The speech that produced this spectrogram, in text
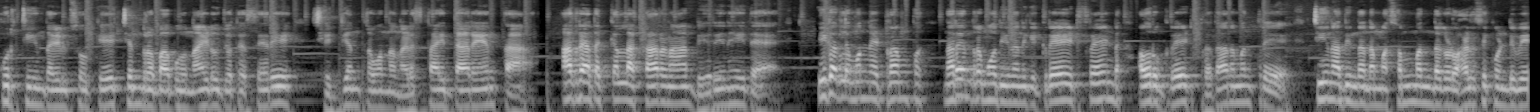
ಕುರ್ಚಿಯಿಂದ ಇಳಿಸೋಕೆ ಚಂದ್ರಬಾಬು ನಾಯ್ಡು ಜೊತೆ ಸೇರಿ ಷಡ್ಯಂತ್ರವನ್ನು ನಡೆಸ್ತಾ ಇದ್ದಾರೆ ಅಂತ. ಆದರೆ ಅದಕ್ಕೆಲ್ಲ ಕಾರಣ ಬೇರೆಯೇ ಇದೆ. ಈಗಾಗಲೇ ಮೊನ್ನೆ ಟ್ರಂಪ್, ನರೇಂದ್ರ ಮೋದಿ ನನಗೆ ಗ್ರೇಟ್ ಫ್ರೆಂಡ್, ಅವರು ಗ್ರೇಟ್ ಪ್ರಧಾನಮಂತ್ರಿ. ಚೀನಾದಿಂದ ನಮ್ಮ ಸಂಬಂಧಗಳು ಹಳಸಿಕೊಂಡಿವೆ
